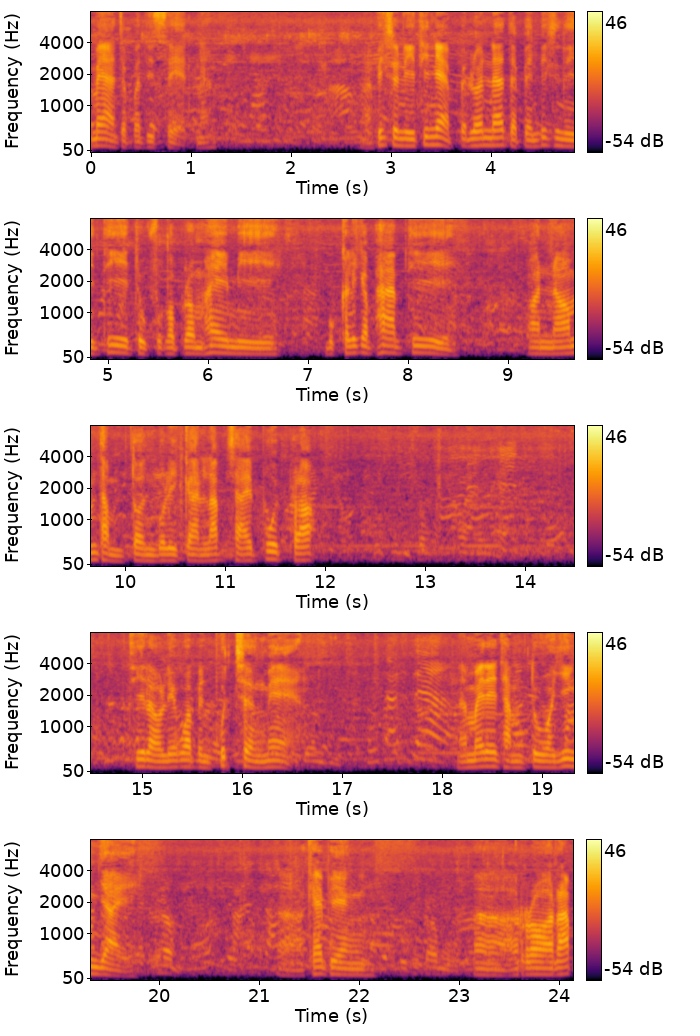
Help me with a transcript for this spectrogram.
ไม่อาจจะปฏิเสธนะภิกษุณีที่เนี่ยเป็นล้วนนะแต่เป็นภิกษุณีที่ถูกฝึกอบรมให้มีบุคลิกภาพที่อ่อนน้อมถ่อมตนบริการรับใช้พูดเพราะ ที่เราเรียกว่าเป็นพุทธเชิงแม่นะไม่ได้ทำตัวยิ่งใหญ่ แค่เพียงอรอรับ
